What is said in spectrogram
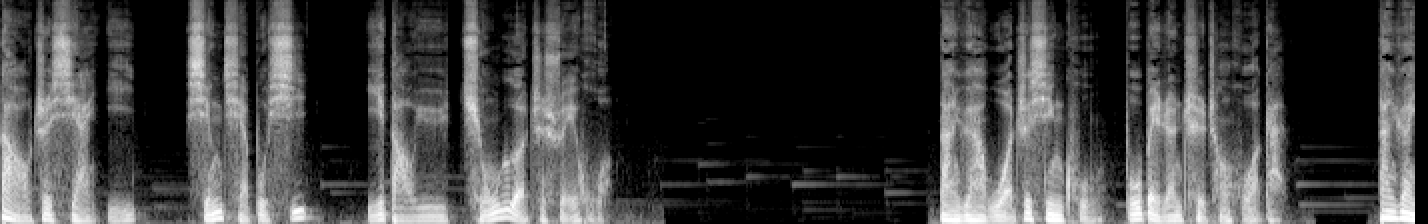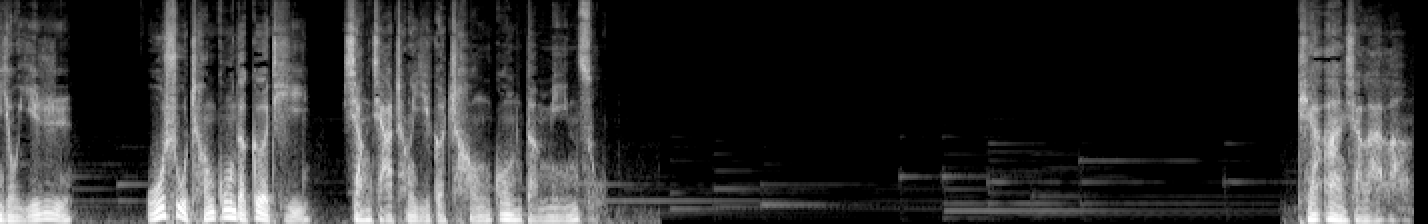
道之险夷，行且不息，以导于穷恶之水火。”但愿我之辛苦不被人斥成活该。但愿有一日，无数成功的个体相加成一个成功的民族。天暗下来了，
